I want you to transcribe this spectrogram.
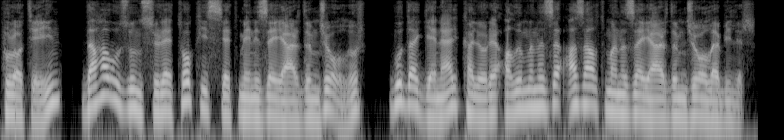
Protein, daha uzun süre tok hissetmenize yardımcı olur, bu da genel kalori alımınızı azaltmanıza yardımcı olabilir.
